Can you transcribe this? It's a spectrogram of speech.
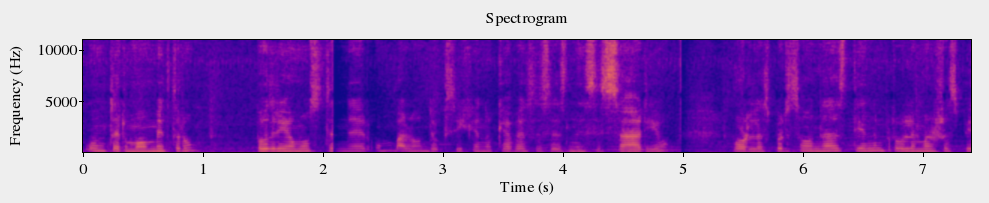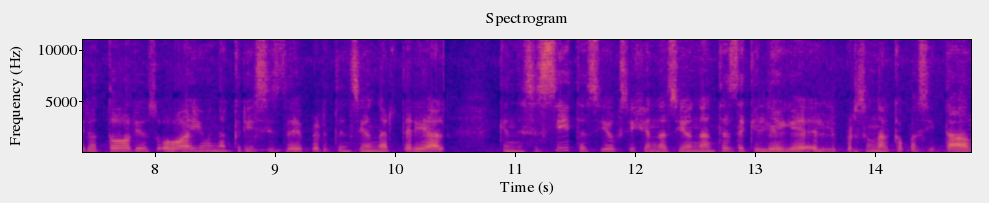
Un termómetro, podríamos tener un balón de oxígeno que a veces es necesario por las personas tienen problemas respiratorios o hay una crisis de hipertensión arterial que necesita sí, oxigenación antes de que llegue el personal capacitado.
